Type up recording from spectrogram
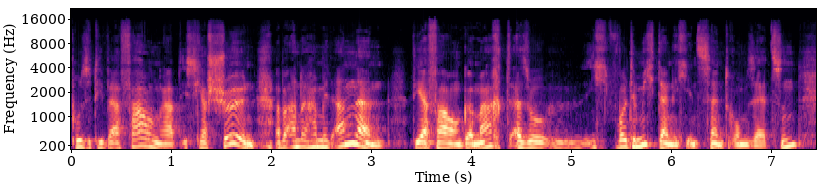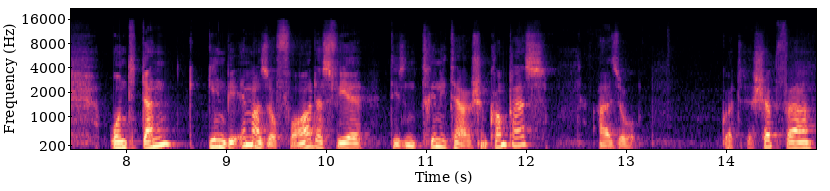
positive Erfahrungen habe, ist ja schön. Aber andere haben mit anderen die Erfahrung gemacht. Also ich wollte mich da nicht ins Zentrum setzen. Und dann gehen wir immer so vor, dass wir diesen trinitarischen Kompass, also Gott der Schöpfer,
